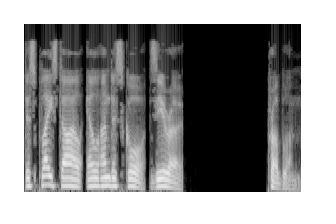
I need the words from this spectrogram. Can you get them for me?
Display style l underscore zero problem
